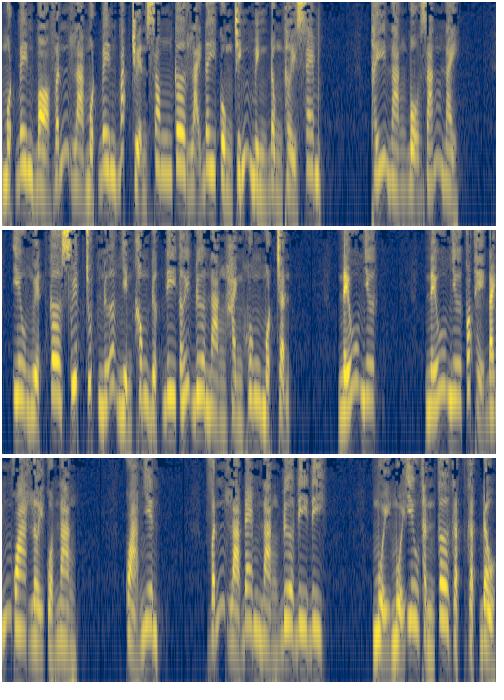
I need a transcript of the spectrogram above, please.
một bên bò vẫn là một bên bắt chuyện xong cơ lại đây cùng chính mình đồng thời xem, thấy nàng bộ dáng này, yêu nguyệt cơ suýt chút nữa nhìn không được đi tới đưa nàng hành hung một trận. Nếu như, nếu như có thể đánh qua lời của nàng, quả nhiên, vẫn là đem nàng đưa đi đi. Mũi mũi yêu thần cơ gật gật đầu,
